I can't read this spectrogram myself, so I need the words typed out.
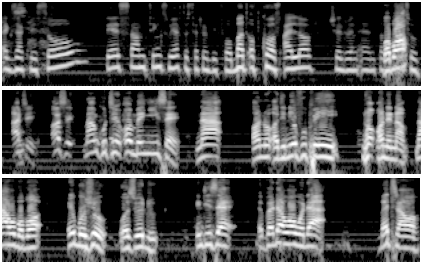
Exactly. So there's some things we have to settle before. But of course, I love children and Papa Bobo, too. ate ɔse na nkoten ɔmbɛnyi sɛ na ɔno ɔde ne afu pii na ɔne nam na wo bɔbɔ ɛbɔ show wɔ suadu nti sɛ ɛpɛ dɛ wɔwo dɛ a bɛtena hɔ.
